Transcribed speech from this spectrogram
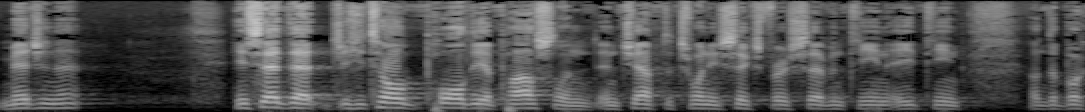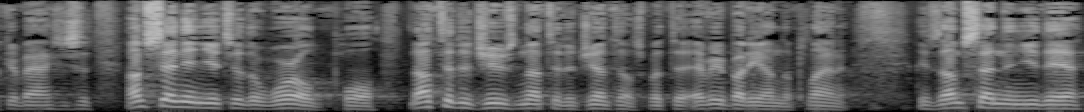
Imagine that. He said that, he told Paul the apostle in, in, chapter 26, verse 17, 18 of the book of Acts, he says, I'm sending you to the world, Paul. Not to the Jews, not to the Gentiles, but to everybody on the planet. He says, I'm sending you there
